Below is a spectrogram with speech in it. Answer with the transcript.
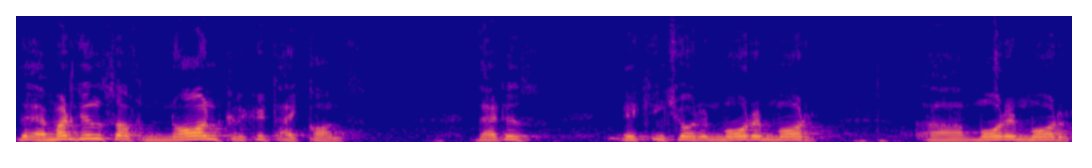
the emergence of non-cricket icons, that is making sure and more and more, uh, more and more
